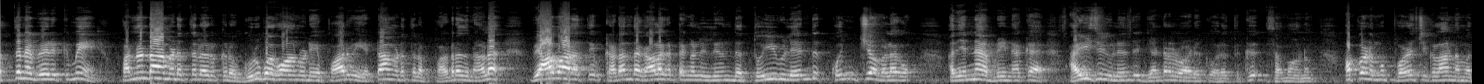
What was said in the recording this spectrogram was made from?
அத்தனை பேருக்குமே பன்னெண்டாம் இடத்துல இருக்கிற குரு பகவானுடைய பார்வை எட்டாம் இடத்துல படுறதுனால வியாபாரத்தில் கடந்த காலகட்டங்களில் இருந்த தொய்விலேருந்து கொஞ்சம் விலகும். அது என்ன அப்படின்னாக்க ஐசியூலேருந்து ஜென்ரல் வார்டுக்கு வரத்துக்கு சமானம். அப்போ நம்ம புழைச்சிக்கலாம் நம்ம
